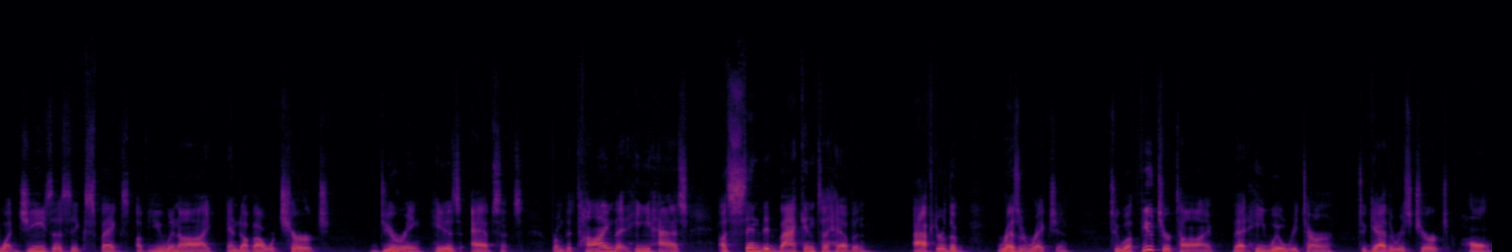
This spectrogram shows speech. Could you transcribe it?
what Jesus expects of you and I and of our church during His absence. From the time that He has ascended back into heaven after the resurrection to a future time that He will return to gather His church home.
